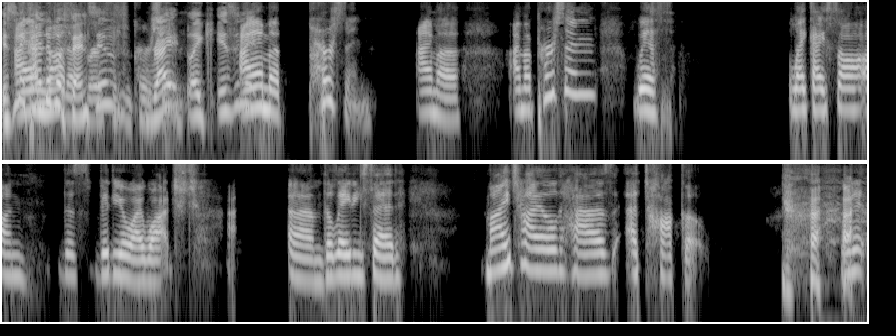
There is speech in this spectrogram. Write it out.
Isn't it am kind of offensive, right? Like isn't I am a person. I'm a I'm a person with like I saw on this video I watched. Um, the lady said, "My child has a taco. When it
